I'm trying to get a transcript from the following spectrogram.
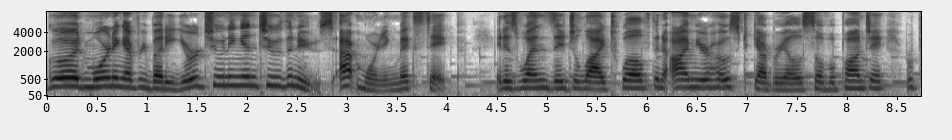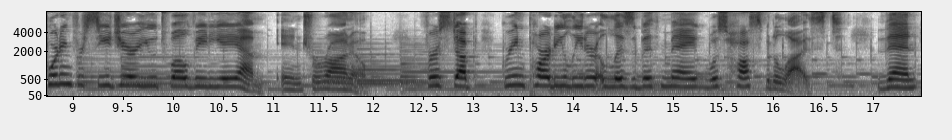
Good morning, everybody. You're tuning into the news at Morning Mixtape. It is Wednesday, July 12th, and I'm your host, Gabriela Silva Ponte, reporting for CJRU 1280 AM in Toronto. First up, Green Party leader Elizabeth May was hospitalized. Then,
